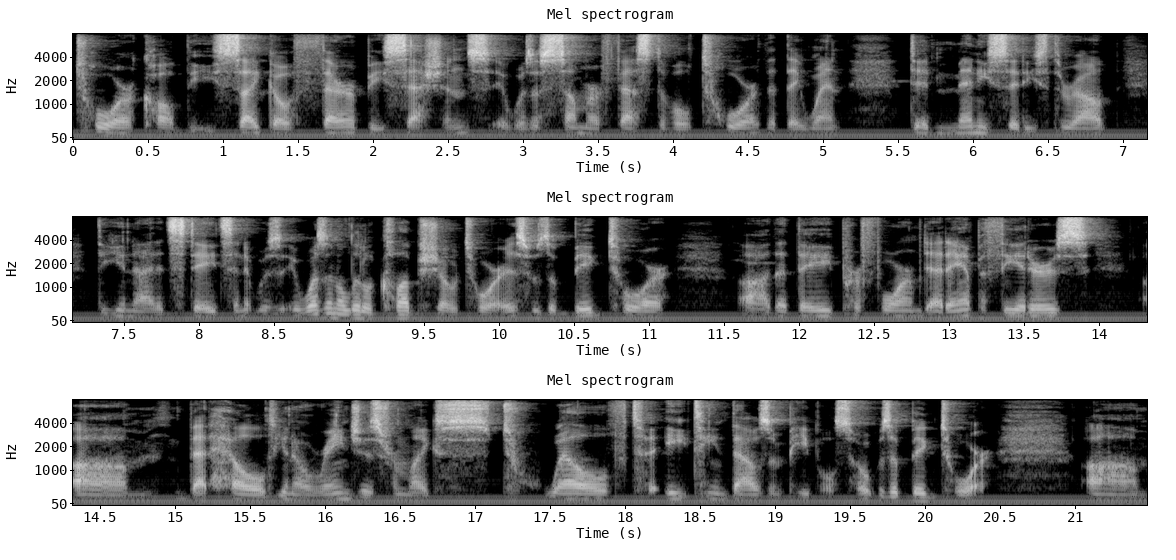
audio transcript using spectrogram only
tour called the Psychotherapy Sessions. It was a summer festival tour that they went, did many cities throughout the United States, and it was it wasn't a little club show tour. This was a big tour uh, that they performed at amphitheaters um, that held you know ranges from like twelve to eighteen thousand people. So it was a big tour. Um,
